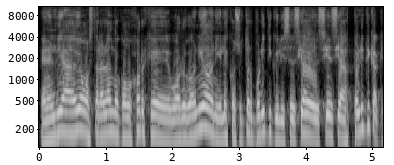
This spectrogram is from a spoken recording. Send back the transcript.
En el día de hoy vamos a estar hablando con Jorge Borgognoni, él es consultor político y licenciado en ciencias políticas. que-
